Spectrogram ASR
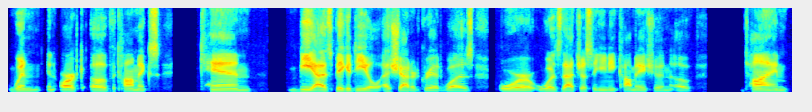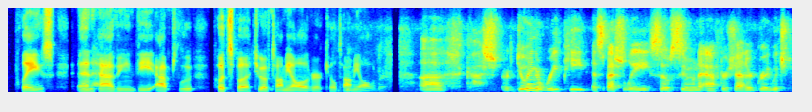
when an arc of the comics can be as big a deal as Shattered Grid was, or was that just a unique combination of time, place, and having the absolute chutzpah to have Tommy Oliver kill Tommy Oliver? Uh, gosh, doing a repeat, especially so soon after Shattered Grid, which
